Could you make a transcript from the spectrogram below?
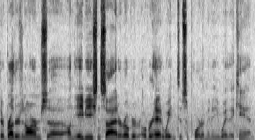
their brothers in arms uh, on the aviation side are over, overhead waiting to support them in any way they can.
